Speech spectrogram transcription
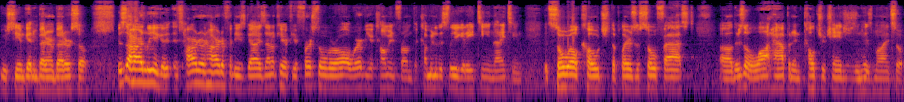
we see him getting better and better. So this is a hard league. It's harder and harder for these guys. I don't care if you're first overall, wherever you're coming from, to come into this league at 18, 19. It's so well coached. The players are so fast. Uh, there's a lot happening, culture changes in his mind. So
